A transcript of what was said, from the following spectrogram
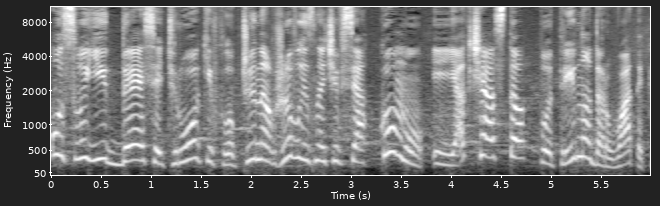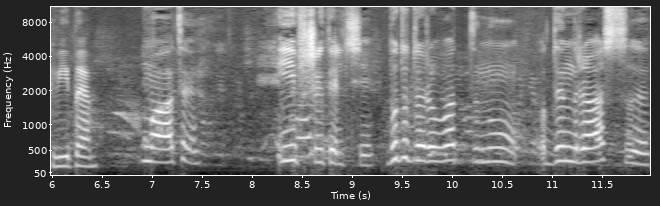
У свої 10 років хлопчина вже визначився, кому і як часто потрібно дарувати квіти. Мати і вчительці. Буду дарувати ну, один раз е,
